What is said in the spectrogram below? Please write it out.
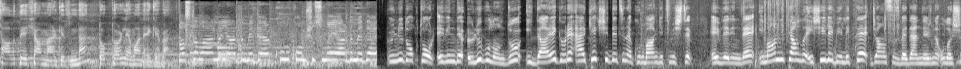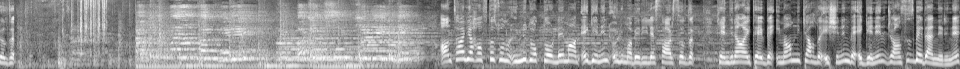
Sağlıklı Yaşam Merkezi'nden Doktor Leman Ege ben. Hastalarına yardım eder, kolu komşusuna yardım eder. Ünlü doktor evinde ölü bulundu, iddiaya göre erkek şiddetine kurban gitmişti. Evlerinde imam nikahlı eşiyle birlikte cansız bedenlerine ulaşıldı. Antalya hafta sonu ünlü doktor Leman Ege'nin ölüm haberiyle sarsıldı. Kendine ait evde imam nikahlı eşinin ve Ege'nin cansız bedenlerini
